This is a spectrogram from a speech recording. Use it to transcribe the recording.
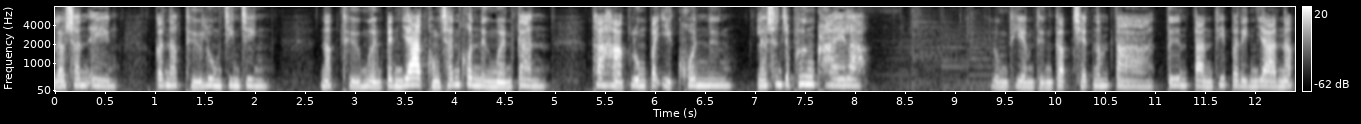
แล้วฉันเองก็นับถือลุงจริง ๆ นับถือเหมือนเป็นญาติของฉันคนหนึ่งเหมือนกัน ถ้าหากลุงไปอีกคนนึง แล้วฉันจะพึ่งใครล่ะ ลุงเทียมถึงกับเช็ดน้ำตา ตื้นตันที่ปริญญานับ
